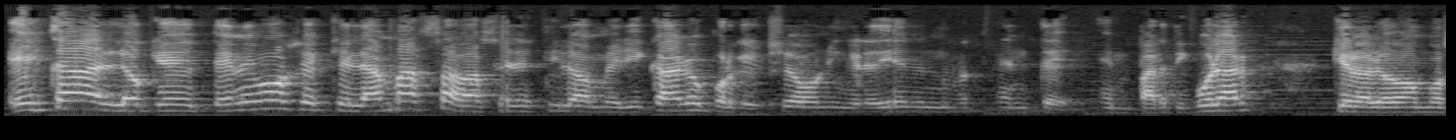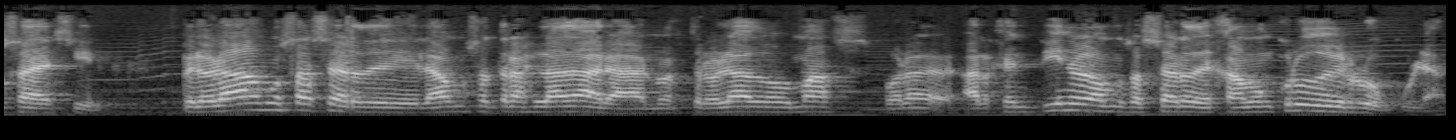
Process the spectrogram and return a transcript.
esta lo que tenemos es que la masa va a ser estilo americano porque lleva un ingrediente en particular que no lo vamos a decir. Pero la vamos a hacer de, la vamos a trasladar a nuestro lado más por argentino, la vamos a hacer de jamón crudo y rúcula.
